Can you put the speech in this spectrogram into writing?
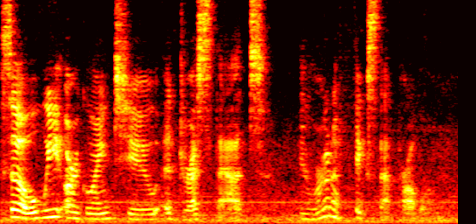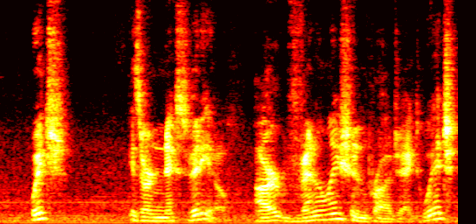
So we are going to address that and we're going to fix that problem. which is our next video, our ventilation project, which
